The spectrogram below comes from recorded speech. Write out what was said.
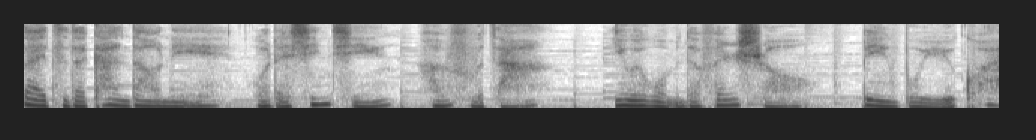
再次的看到你，我的心情很复杂，因为我们的分手并不愉快，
